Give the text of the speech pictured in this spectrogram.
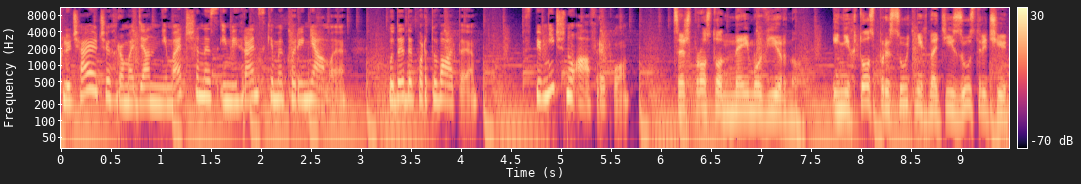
включаючи громадян Німеччини з іммігрантськими коріннями, куди депортувати в Північну Африку. Це ж просто неймовірно. І ніхто з присутніх на тій зустрічі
